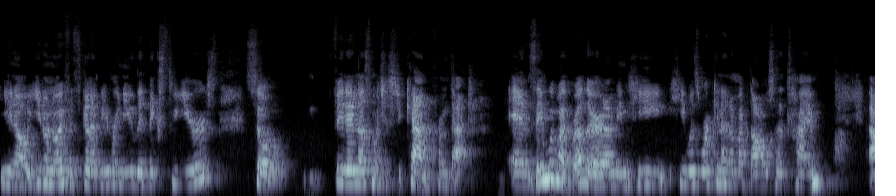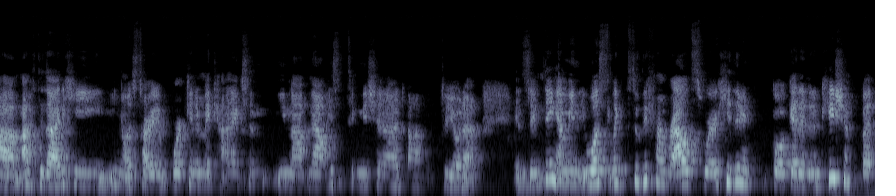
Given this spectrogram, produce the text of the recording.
you know you don't know if it's gonna be renewed the next two years, so fit in as much as you can from that. And same with my brother. I mean, he he was working at a McDonald's at the time. Um, after that, he you know started working in mechanics, and you know now he's a technician at uh, Toyota. And same thing. I mean, it was like two different routes where he didn't go get an education, but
